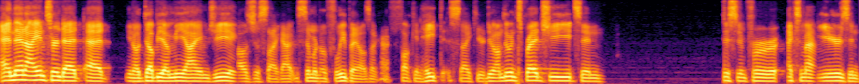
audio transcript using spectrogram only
and then I interned at at you know WME IMG. I was just like I similar to Felipe. I was like I fucking hate this. Like you're doing, I'm doing spreadsheets and assistant for X amount of years, and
